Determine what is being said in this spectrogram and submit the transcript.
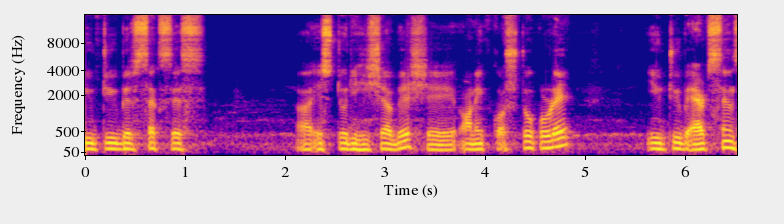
ইউটিউবের সাকসেস স্টোরি হিসাবে সে অনেক কষ্ট করে ইউটিউব অ্যাডসেন্স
